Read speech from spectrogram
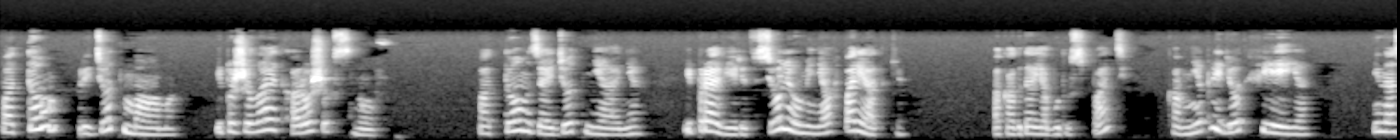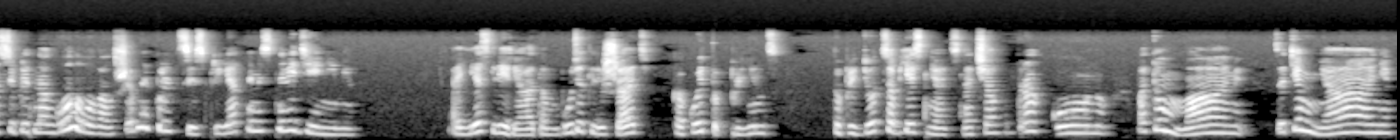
Потом придет мама и пожелает хороших снов. Потом зайдет няня и проверит, все ли у меня в порядке. А когда я буду спать, ко мне придет фея и насыплет на голову волшебной пыльцы с приятными сновидениями. А если рядом будет лежать какой-то принц, то придется объяснять сначала дракону, потом маме, затем няне,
